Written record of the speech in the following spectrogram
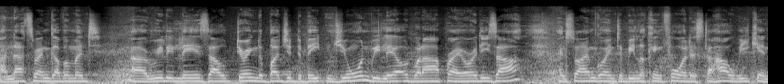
and that's when government uh, really lays out during the budget debate in June. We lay out what our priorities are, and so I'm going to be looking forward as to how we can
